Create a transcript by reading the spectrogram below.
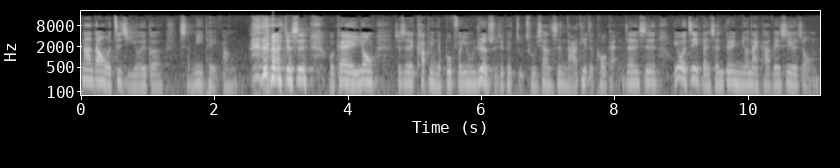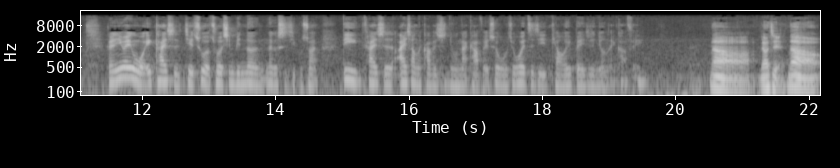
那当我自己有一个神秘配方，就是我可以用就是 cupping 的部分用热水就可以煮出像是拿铁的口感。真的是因为我自己本身对牛奶咖啡是有一种，可能因为我一开始接触的除了新冰乐那个时期不算，第一开始爱上的咖啡是牛奶咖啡，所以我就会自己调一杯就是牛奶咖啡。那了解。那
